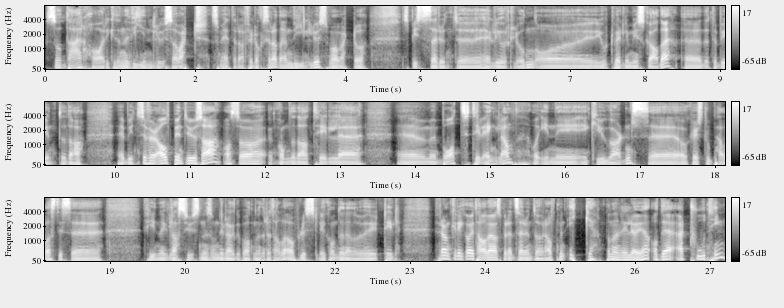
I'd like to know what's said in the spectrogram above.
Så der har ikke denne vinlusa vært, som heter da fyloxera. Det er en vinlus som har vært og spist seg rundt eh, hele jordkloden og gjort veldig mye skade. Eh, dette begynte da eh, begynte selvfølgelig, Alt begynte i USA, og så kom det da til med båt til England og inn i Kew Gardens og Crystal Palace, disse fine glasshusene som de lagde på 1800-tallet. Og plutselig kom det nedover til Frankrike og Italia og spredde seg rundt overalt. Men ikke på den lille øya. Og det er to ting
